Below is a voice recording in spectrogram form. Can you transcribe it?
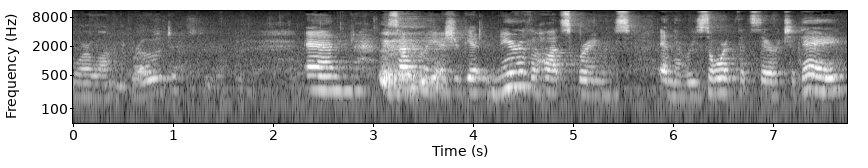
More along the road. And suddenly, as you get near the hot springs and the resort that's there today,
